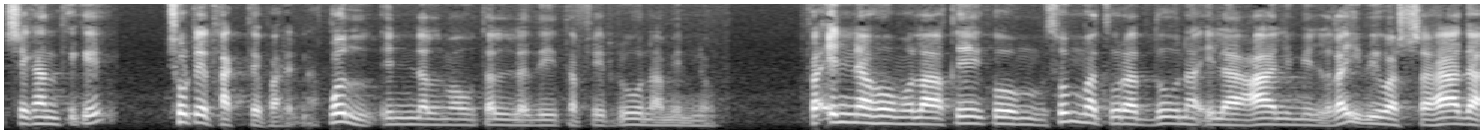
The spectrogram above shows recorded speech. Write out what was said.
সেখান থেকে ছুটে থাকতে পারে না। কুল ইন্নাল মাউতাল্লাযী তাফিরুনা মিন্নু ফাইন্নাহু মুলাকীকুম সুম্মা তুরাদ্দুনা ইলা আলিমিল গায়বি ওয়াশ শাহাদা,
